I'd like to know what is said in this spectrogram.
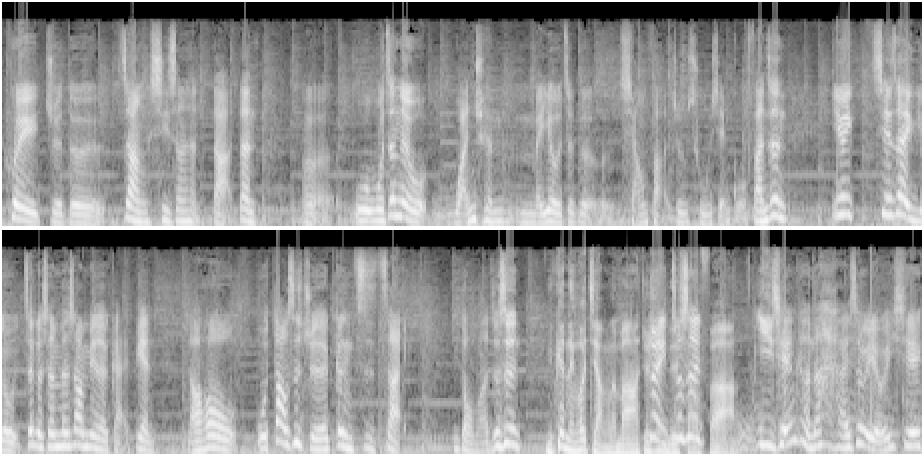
会觉得这样牺牲很大，但呃，我我真的完全没有这个想法就出现过。反正因为现在有这个身份上面的改变，然后我倒是觉得更自在，你懂吗？就是你更能够讲了吗？就是对就是。以前可能还是会有一些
